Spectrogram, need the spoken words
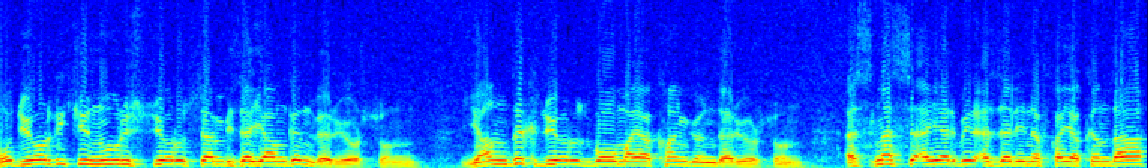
O diyordu ki nur istiyoruz sen bize yangın veriyorsun. Yandık diyoruz boğmaya kan gönderiyorsun. Esmezse eğer bir ezeli nefka yakında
